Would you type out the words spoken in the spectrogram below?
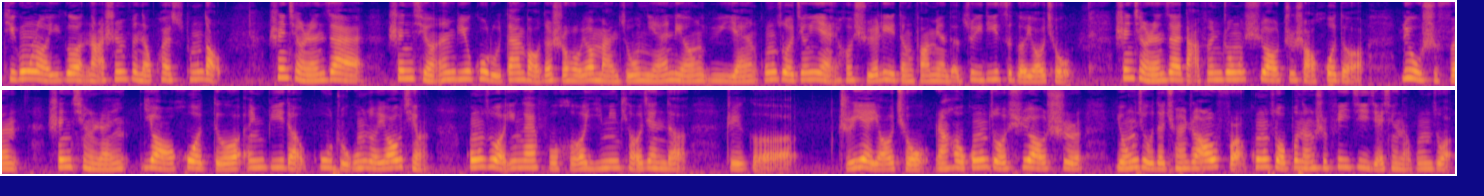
提供了一个拿身份的快速通道。申请人在申请 NB 雇主担保的时候，要满足年龄、语言、工作经验和学历等方面的最低资格要求。申请人在打分中需要至少获得六十分。申请人要获得 NB 的雇主工作邀请，工作应该符合移民条件的这个职业要求。然后工作需要是永久的全职 offer，工作不能是非季节性的工作。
